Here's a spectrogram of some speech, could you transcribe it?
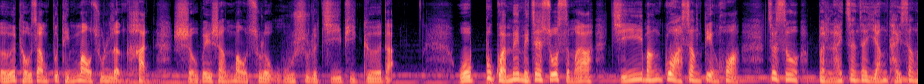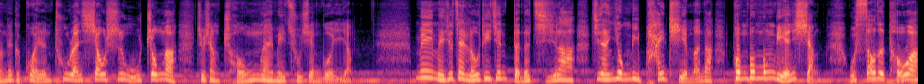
额头上不停冒出冷汗，手背上冒出了无数的鸡皮疙瘩。我不管妹妹在说什么啊，急忙挂上电话。这时候，本来站在阳台上的那个怪人突然消失无踪啊，就像从来没出现过一样。妹妹就在楼梯间等得急啦，竟然用力拍铁门啊，砰砰砰连响。我烧着头啊，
